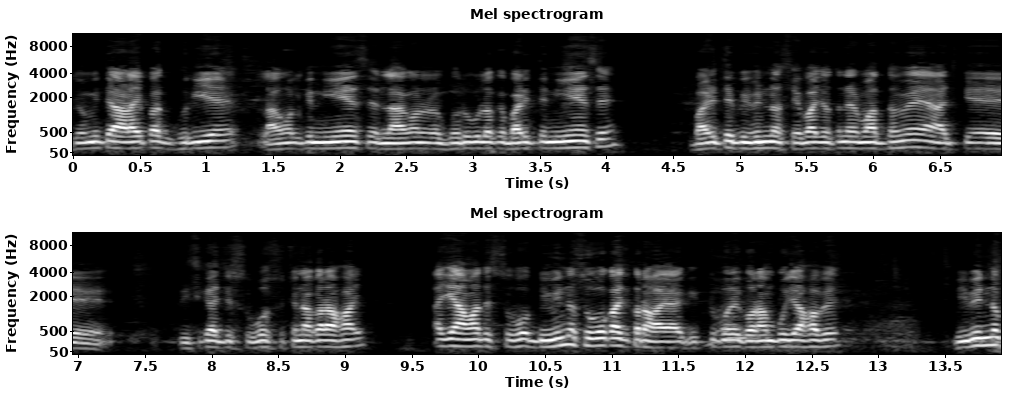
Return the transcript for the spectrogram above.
জমিতে আড়াই পাক ঘুরিয়ে লাঙলকে নিয়ে এসে, লাঙল গরুগুলোকে বাড়িতে নিয়ে এসে, বাড়িতে বিভিন্ন সেবা যত্নের মাধ্যমে আজকে কৃষিকাজের শুভ সূচনা করা হয়। আজকে আমাদের শুভ, বিভিন্ন শুভ কাজ করা হয়। একটু পরে গরম পূজা হবে। বিভিন্ন,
